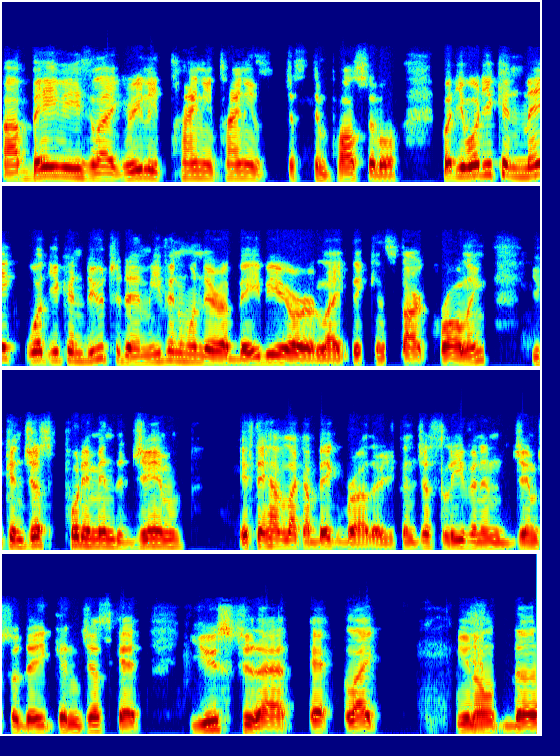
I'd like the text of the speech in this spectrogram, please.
Uh, babies like really tiny, tiny is just impossible. But you, what you can make, what you can do to them, even when they're a baby or like they can start crawling, you can just put him in the gym if they have like a big brother you can just leave it in the gym so they can just get used to that eh, like you know the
